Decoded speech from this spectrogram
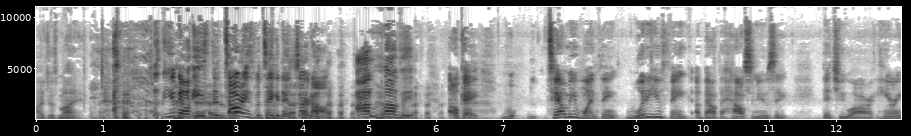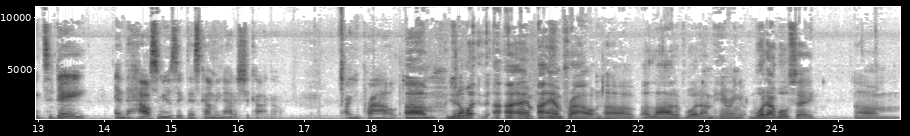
I just might. You know he's notorious for taking that shirt off. I love it. Okay, w- tell me one thing. What do you think about the house music that you are hearing today, and the house music that's coming out of Chicago? Are you proud? Um, you know what? I, I am I am proud Mhm. of a lot of what I'm hearing. What I will say um,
